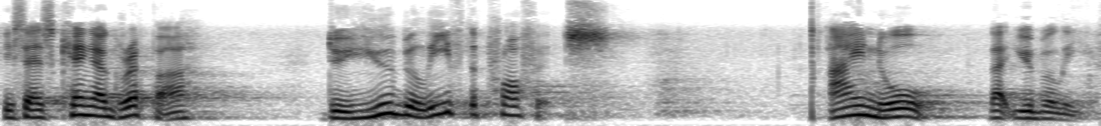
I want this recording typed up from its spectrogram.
he says, King Agrippa, do you believe the prophets? I know that you believe.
